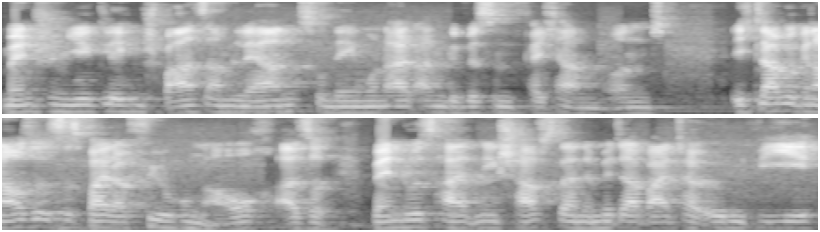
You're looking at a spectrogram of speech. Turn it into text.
Menschen jeglichen Spaß am Lernen zu nehmen und halt an gewissen Fächern. Und ich glaube, genauso ist es bei der Führung auch. Also, wenn du es halt nicht schaffst, deine Mitarbeiter irgendwie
